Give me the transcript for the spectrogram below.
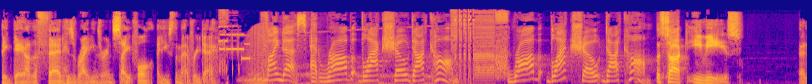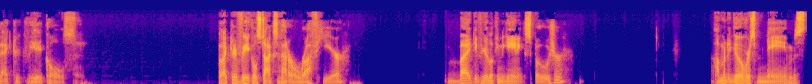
Big day on the Fed. His writings are insightful. I use them every day. Find us at robblackshow.com. robblackshow.com. Let's talk EVs, electric vehicles. Electric vehicle stocks have had a rough year. But if you're looking to gain exposure, I'm going to go over some names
